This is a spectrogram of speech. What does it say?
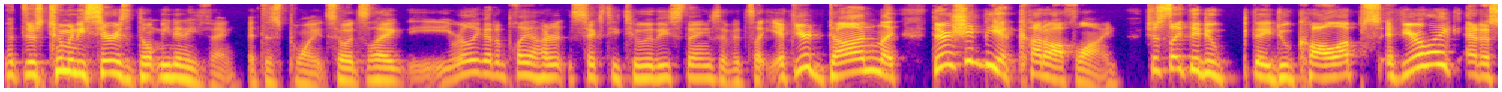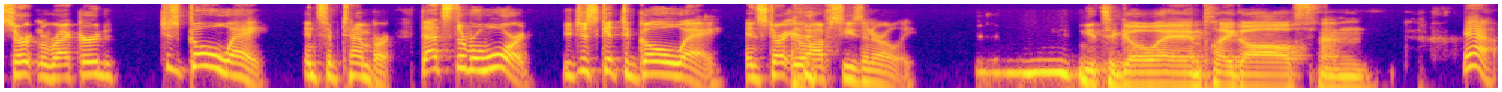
But there's too many series that don't mean anything at this point. So it's like you really got to play 162 of these things. If it's like if you're done, like there should be a cutoff line, just like they do they do call ups. If you're like at a certain record, just go away in September. That's the reward. You just get to go away and start your off season early. You get to go away and play golf and yeah,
